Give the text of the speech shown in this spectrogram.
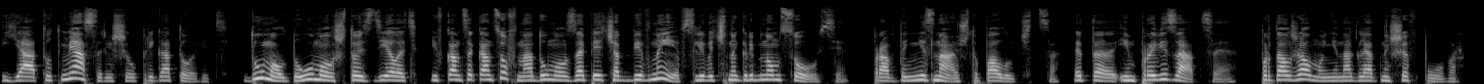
Я тут мясо решил приготовить. Думал, думал, что сделать, и в конце концов надумал запечь отбивные в сливочно-грибном соусе. Правда, не знаю, что получится. Это импровизация продолжал мой ненаглядный шеф-повар.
